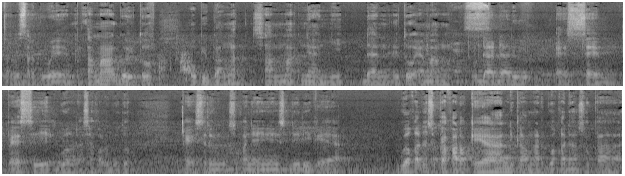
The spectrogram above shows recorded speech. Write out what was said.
terbesar gue. Yang pertama gue itu hobi banget sama nyanyi. Dan itu emang yes. udah dari SMP sih gue ngerasa kalau gue tuh kayak sering suka nyanyi, nyanyi sendiri. Kayak gue kadang suka karaokean di kamar. Gue kadang suka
